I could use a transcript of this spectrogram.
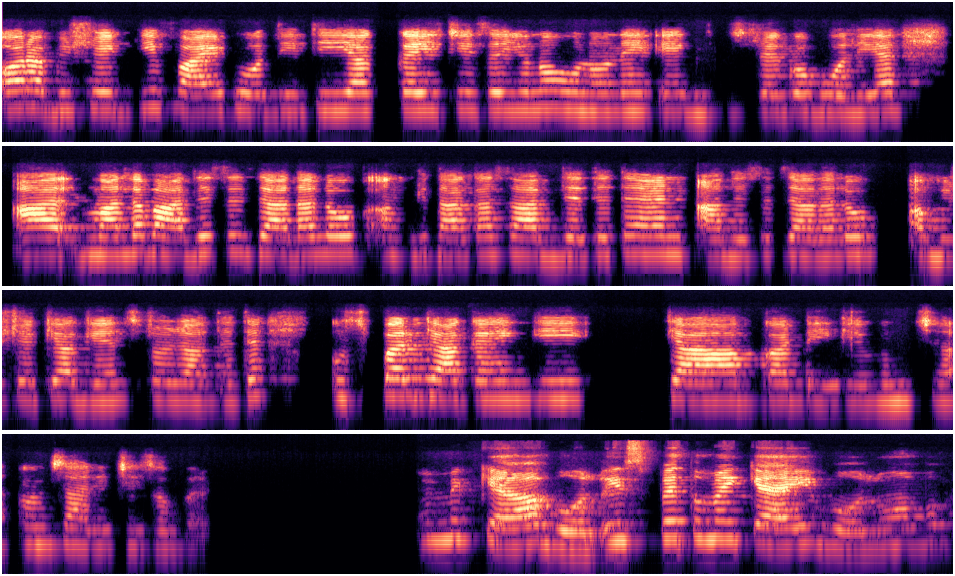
और अभिषेक की फाइट होती थी या कई चीज़ें यू नो उन्होंने एक दूसरे को बोली है। मतलब आधे से ज़्यादा लोग अंकिता का साथ देते थे एंड आधे से ज़्यादा लोग अभिषेक के अगेंस्ट हो जाते थे। उस पर क्या कहेंगी? क्या आपका टेक है उन, उन सारी चीज़ों पर? मैं क्या बोल इस पे तो मैं क्या ही बोलूँ अब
